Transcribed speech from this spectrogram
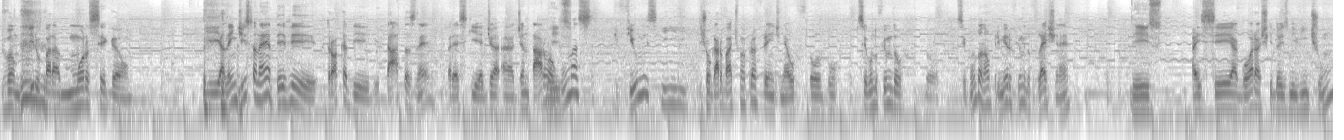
Vampiro para morcegão. E além disso, né, teve troca de, de datas, né? Parece que adiantaram Isso. algumas de filmes e jogaram Batman pra frente, né? O, o, o segundo filme do, do. Segundo ou não? Primeiro filme do Flash, né? Isso. Vai ser agora, acho que 2021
